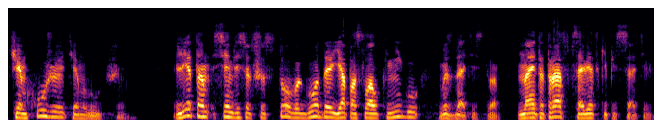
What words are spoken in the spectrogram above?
Чем хуже, тем лучше. Летом 76 -го года я послал книгу в издательство, на этот раз в советский писатель.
